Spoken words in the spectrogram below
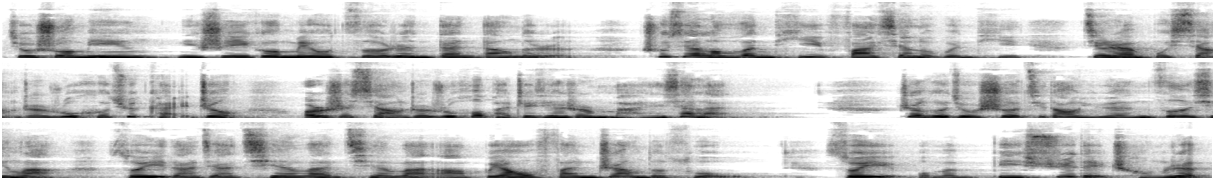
就说明你是一个没有责任担当的人。出现了问题，发现了问题，竟然不想着如何去改正，而是想着如何把这件事瞒下来，这个就涉及到原则性啦。所以大家千万千万啊，不要犯这样的错误。所以我们必须得承认。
